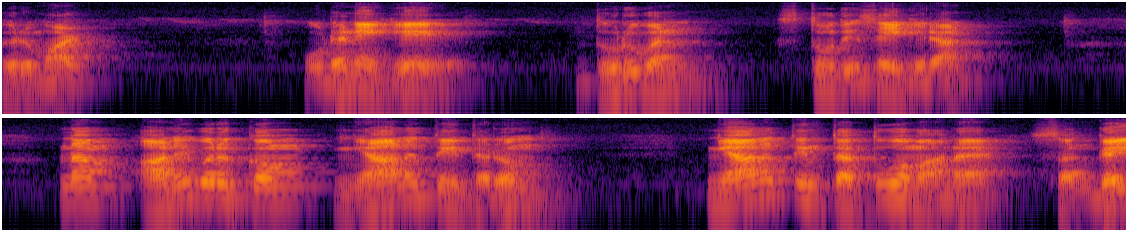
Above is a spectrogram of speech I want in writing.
பெருமாள் உடனேயே துருவன் ஸ்துதி செய்கிறான். நம் அனைவருக்கும் ஞானத்தை தரும் ஞானத்தின் தத்துவமான சங்கை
